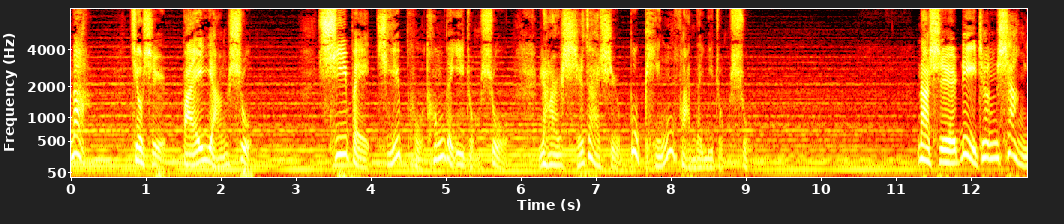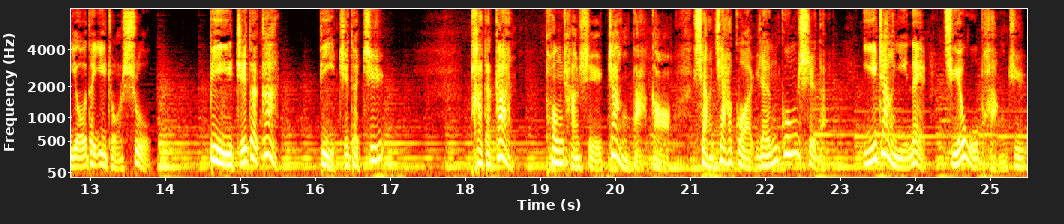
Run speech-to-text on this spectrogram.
那，就是白杨树，西北极普通的一种树，然而实在是不平凡的一种树。那是力争上游的一种树，笔直的干，笔直的枝，它的干通常是丈把高，像加过人工似的。一丈以内绝无旁枝，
